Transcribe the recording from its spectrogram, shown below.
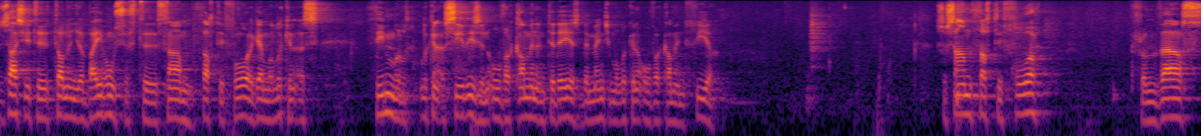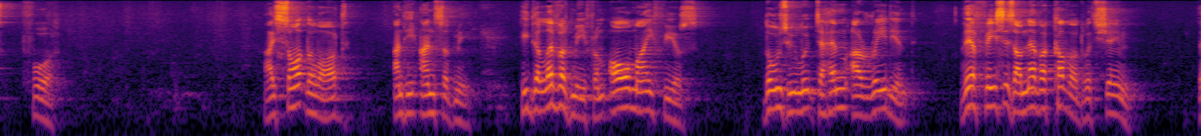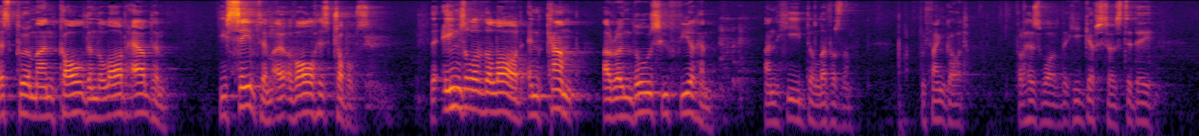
Just ask you to turn in your Bibles just to Psalm 34. Again, we're looking at this theme, we're looking at a series in overcoming, and today, as has been mentioned, we're looking at overcoming fear. So, Psalm 34 from verse 4. I sought the Lord, and he answered me. He delivered me from all my fears. Those who look to him are radiant. Their faces are never covered with shame. This poor man called, and the Lord heard him. He saved him out of all his troubles. The angel of the Lord encamp around those who fear him, and he delivers them. We thank God for his word that he gives to us today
